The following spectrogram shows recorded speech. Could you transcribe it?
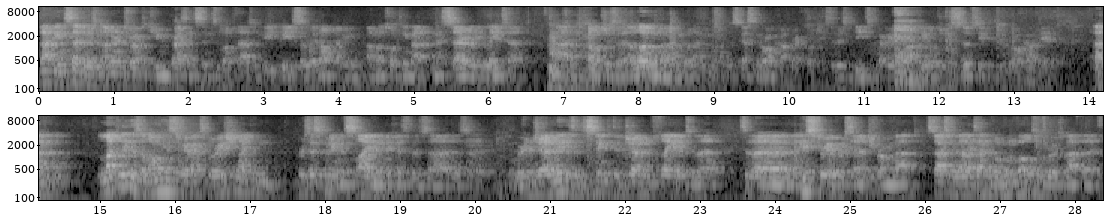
that being said, there is an uninterrupted human presence since 12,000 BP, so we're not, I mean, I'm not talking about necessarily later um, cultures alone when I'm, when, I'm, when I'm discussing the rock art record, because there is indeed some very old archaeology associated with rock art here. Um, luckily, there's a long history of exploration. I couldn't resist putting this slide in because there's, uh, there's a, we're in Germany, there's a distinctive German flavor to the to the, the history of research from uh, starting with Alexander von Humboldt, who wrote about the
